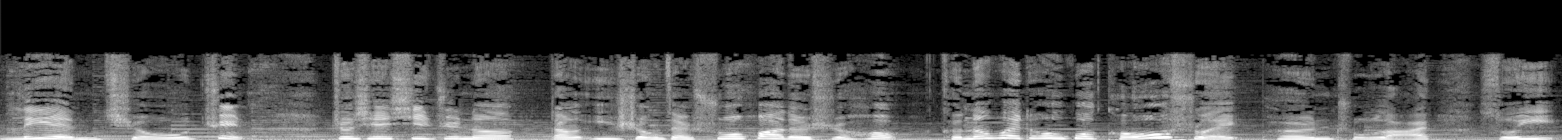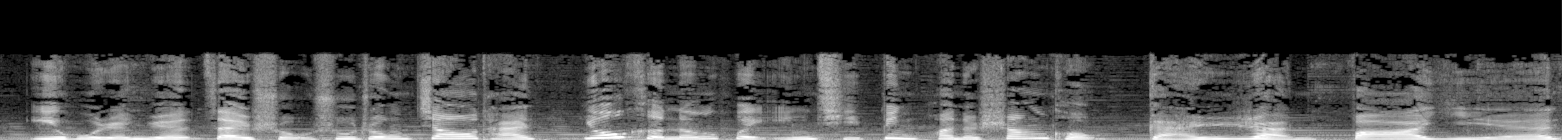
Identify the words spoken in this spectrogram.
链球菌。这些细菌呢，当医生在说话的时候，可能会透过口水喷出来，所以医护人员在手术中交谈，有可能会引起病患的伤口感染发炎。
